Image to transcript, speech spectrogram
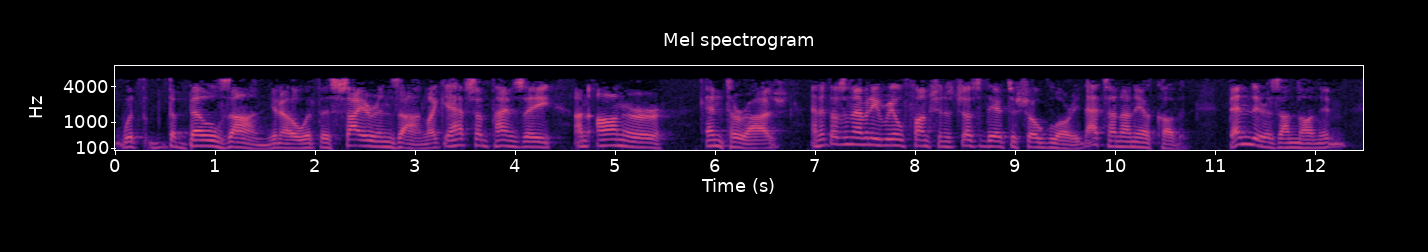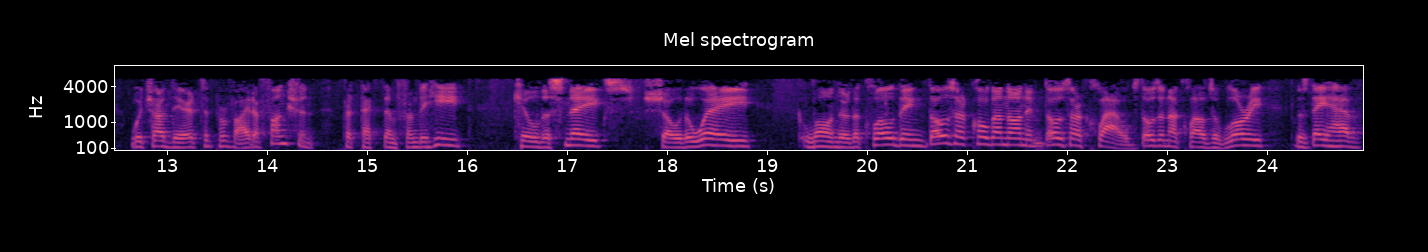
with the bells on, you know, with the sirens on. Like you have sometimes a an honor entourage, and it doesn't have any real function. It's just there to show glory. That's Anania Kavod. Then there's Anonim, which are there to provide a function, protect them from the heat, kill the snakes, show the way, launder the clothing. Those are called anonim. Those are clouds. Those are not clouds of glory because they have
